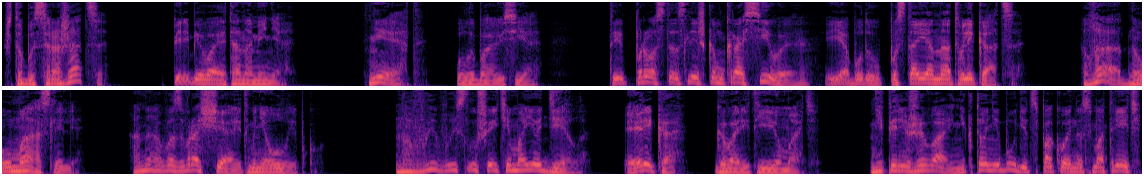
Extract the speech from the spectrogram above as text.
Чтобы сражаться?» — перебивает она меня. «Нет», — улыбаюсь я, — «ты просто слишком красивая, и я буду постоянно отвлекаться». «Ладно, умаслили. Она возвращает мне улыбку. «Но вы выслушаете мое дело». «Эрика», — говорит ее мать, — «не переживай, никто не будет спокойно смотреть,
